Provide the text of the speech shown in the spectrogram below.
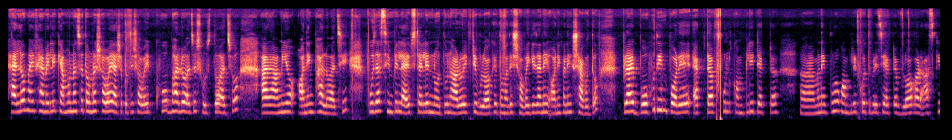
হ্যালো মাই ফ্যামিলি কেমন আছো তোমরা সবাই? আশা করছি সবাই খুব ভালো আছো, সুস্থ আছো, আর আমিও অনেক ভালো আছি। পূজা সিম্পল লাইফস্টাইলের নতুন আরও একটি ব্লগে তোমাদের সবাইকে জানাই অনেক অনেক স্বাগত। প্রায় বহুদিন পরে একটা ফুল কমপ্লিট একটা মানে পুরো কমপ্লিট করতে পেরেছি একটা ব্লগ আর আজকে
